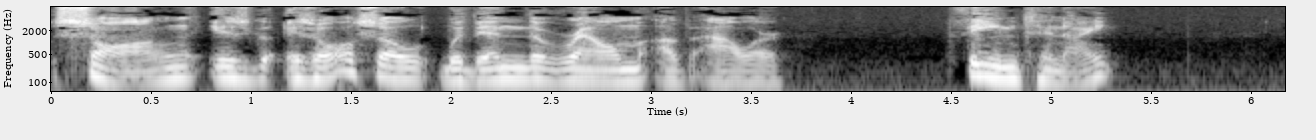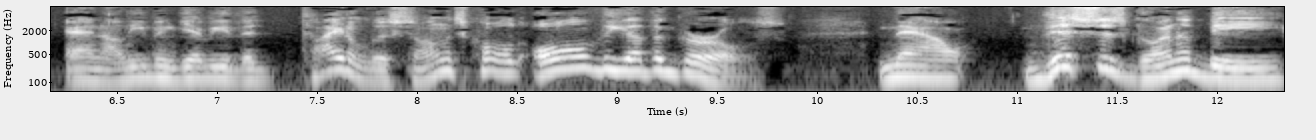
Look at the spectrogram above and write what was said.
song is is also within the realm of our theme tonight, and I'll even give you the title of the song. It's called "All the Other Girls." Now, this is going to be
